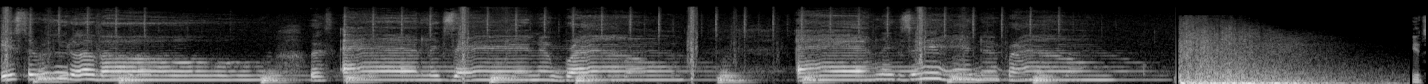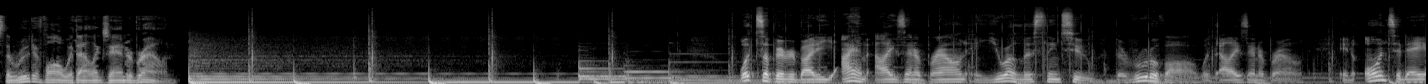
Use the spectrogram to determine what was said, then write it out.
It's the root of all with Alexander Brown. Alexander Brown. It's the root of all with Alexander Brown. What's up, everybody? I am Alexander Brown, and you are listening to The Root of All with Alexander Brown. And on today,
